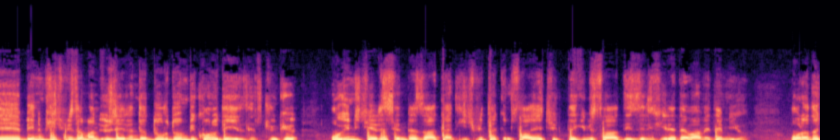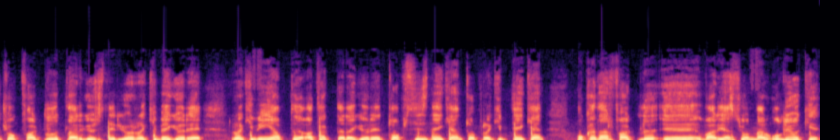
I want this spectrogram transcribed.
e, benim hiçbir zaman üzerinde durduğum bir konu değildir. Çünkü oyun içerisinde zaten hiçbir takım sahaya çıktığı gibi saha dizilişiyle devam edemiyor. Orada çok farklılıklar gösteriyor. Rakibe göre, rakibin yaptığı ataklara göre, top sizdeyken, top rakipteyken o kadar farklı e, varyasyonlar oluyor ki.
